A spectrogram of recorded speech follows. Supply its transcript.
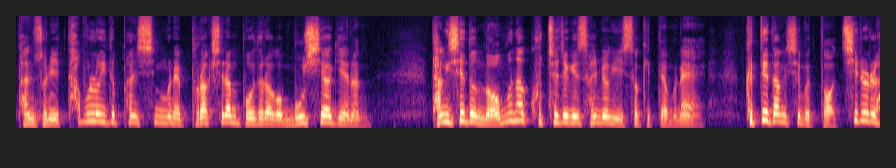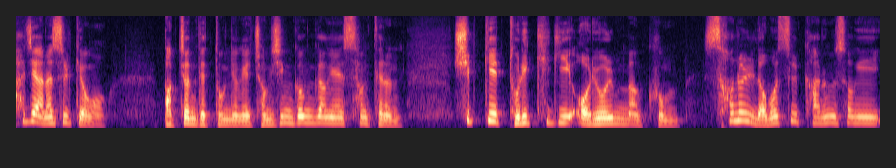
단순히 타블로이드판 신문의 불확실한 보도라고 무시하기에는 당시에도 너무나 구체적인 설명이 있었기 때문에 그때 당시부터 치료를 하지 않았을 경우 박 전 대통령의 정신건강의 상태는 쉽게 돌이키기 어려울 만큼 선을 넘었을 가능성이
